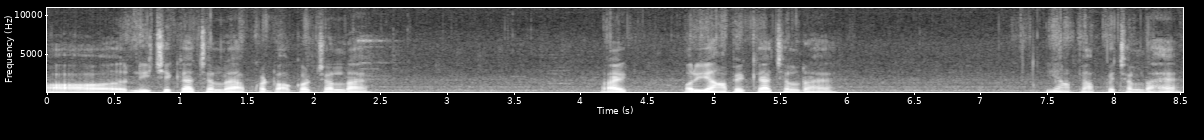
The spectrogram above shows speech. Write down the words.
और नीचे क्या चल रहा है? आपका डॉकर चल रहा है। राइट और यहाँ पे क्या चल रहा है? यहाँ पे आपका चल रहा है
